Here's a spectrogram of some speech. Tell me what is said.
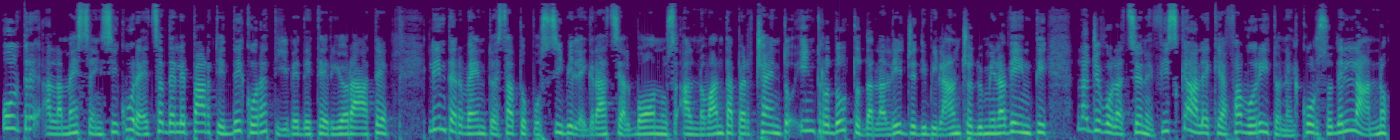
oltre alla messa in sicurezza delle parti decorative deteriorate. L'intervento è stato possibile grazie al bonus al 90% introdotto dalla legge di bilancio 2020, l'agevolazione fiscale che ha favorito nel corso dell'anno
